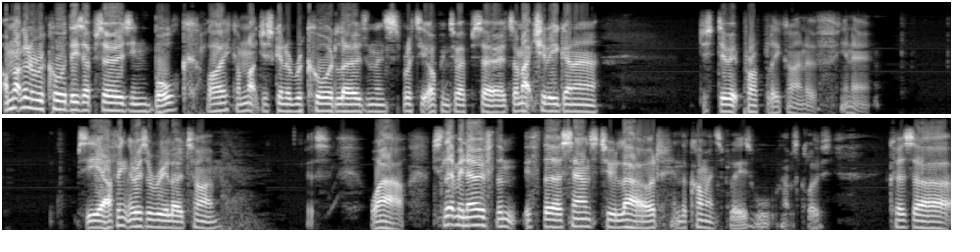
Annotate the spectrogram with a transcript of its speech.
I'm not going to record these episodes in bulk, like, I'm not just going to record loads and then split it up into episodes. I'm actually going to just do it properly, kind of, you know. So yeah, I think there is a reload time. Wow. Just let me know if the if the sound's too loud in the comments, please. Ooh, that was close. Because uh,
